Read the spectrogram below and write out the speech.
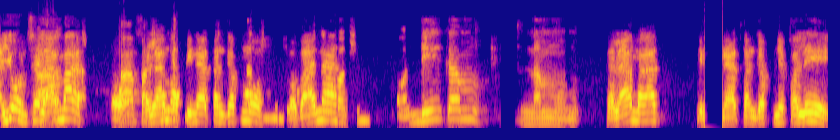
Ayun, salamat. Oh, Ah, salamat, tinatanggap mo. Baba na. Hindi ka m- nam Salamat. Tinatanggap niya pala eh.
